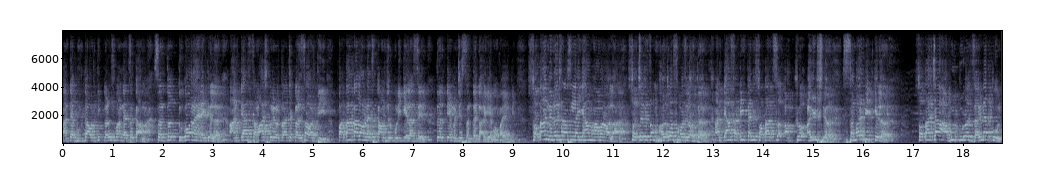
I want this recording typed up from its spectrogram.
आणि त्या घुमटावरती कळस बांधण्याचं काम संत तुकोबरायाने केलं. आणि त्या समाज परिवर्तनाच्या कळसावरती पताका लावण्याचं काम जर कोणी केलं असेल तर ते म्हणजे संत गाडगे बाबा यांनी. स्वतः निदर्शन असलेल्या या महामानवाला स्वच्छतेचं महत्त्व समजलं होतं. आणि त्यासाठी त्यांनी स्वतःचं अख्खं आयुष्य समर्पित केलं. स्वतःच्या अभूतपूर्व जगण्यातून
